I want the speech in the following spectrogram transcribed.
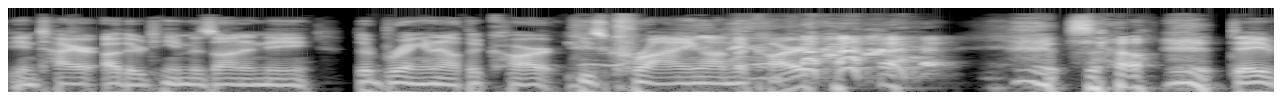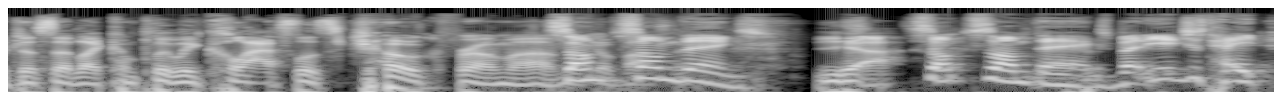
the entire other team is on a knee. They're bringing out the cart. He's crying on the cart. so Dave just said like completely classless joke from um, some some things. Yeah, some some things, but you just hate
